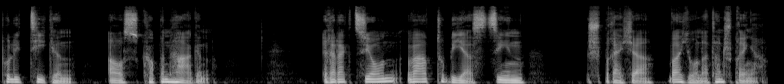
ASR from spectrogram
Politiken aus Kopenhagen. Redaktion war Tobias Zien, Sprecher war Jonathan Springer.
